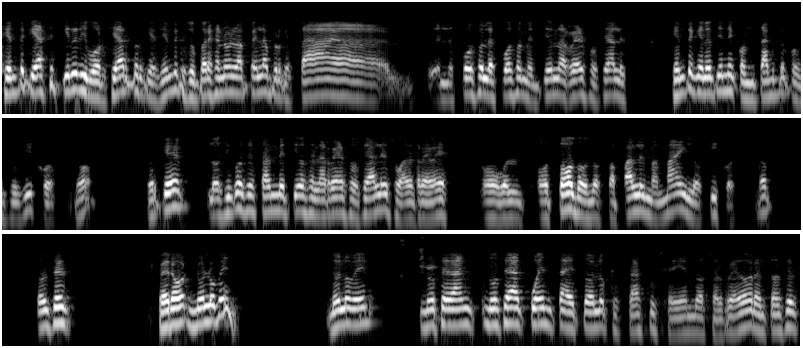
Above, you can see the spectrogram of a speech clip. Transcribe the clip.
gente que ya se quiere divorciar porque siente que su pareja no la pela porque está el esposo o la esposa metido en las redes sociales gente que no tiene contacto con sus hijos, ¿no? Porque los hijos están metidos en las redes sociales o al revés, o, todos, los papás, el mamá y los hijos, ¿no? Entonces, pero no lo ven, no lo ven, no se dan, no se da cuenta de todo lo que está sucediendo a su alrededor. Entonces,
